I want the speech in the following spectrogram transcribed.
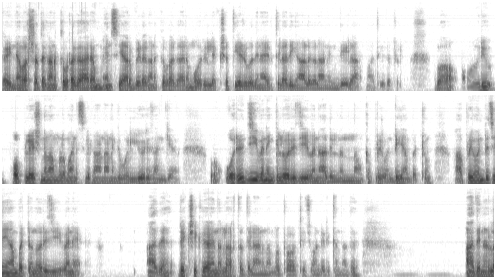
കഴിഞ്ഞ വർഷത്തെ കണക്ക് പ്രകാരം എൻ സി ആർ ബിയുടെ കണക്ക് പ്രകാരം ഒരു ലക്ഷത്തി എഴുപതിനായിരത്തിലധികം ആളുകളാണ് ഇന്ത്യയിൽ ആത്മഹത്യ ചെയ്തിട്ടുള്ളത്. അപ്പോൾ ഒരു പോപ്പുലേഷനെ നമ്മൾ മനസ്സിൽ കാണുകയാണെങ്കിൽ വലിയൊരു സംഖ്യയാണ്. ഒരു ജീവനെങ്കിൽ ഒരു ജീവൻ അതിൽ നിന്ന് നമുക്ക് പ്രിവെന്റ് ചെയ്യാൻ പറ്റും. ആ പ്രിവെന്റ് ചെയ്യാൻ പറ്റുന്ന ഒരു ജീവനെ അത് രക്ഷിക്കുക എന്നുള്ള അർത്ഥത്തിലാണ് നമ്മൾ പ്രവർത്തിച്ചുകൊണ്ടിരിക്കുന്നത്. അതിനുള്ള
